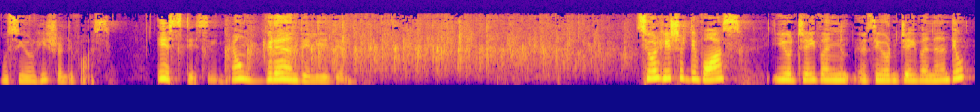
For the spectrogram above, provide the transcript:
O senhor Richard Voss. Este, sim, é um grande líder. O senhor Richard Voss e o, Van, o senhor Jay Van Andel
